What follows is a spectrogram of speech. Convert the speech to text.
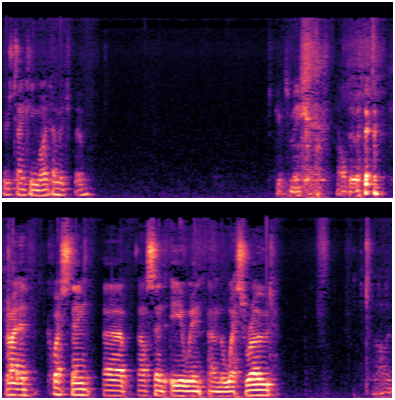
Who's tanking my damage? Just give it to me. I'll do it. Right then, questing. Uh, I'll send Eowyn and the West Road. Solid.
